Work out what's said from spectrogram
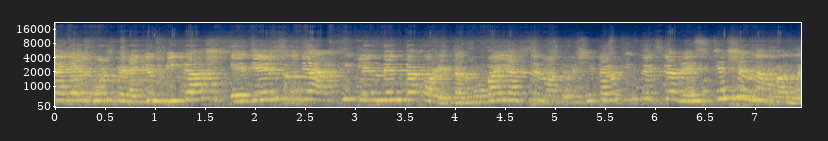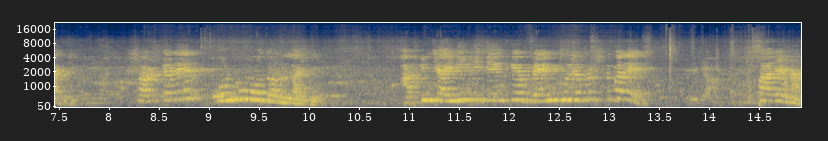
জায়গায় বসবেন একজন বিকাশ এজেন্ট যে আর্থিক লেনদেনটা করে তার মোবাইল অ্যাপসের মাধ্যমে, সেটারও কিন্তু একটা রেজিস্ট্রেশন নাম্বার লাগে, সরকারের অনুমোদন লাগে। আপনি চাইলেই কি যে কেউ ব্যাংক খুলে বসতে পারে? পারে না।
